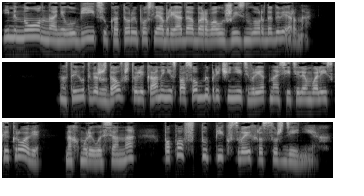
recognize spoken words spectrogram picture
Именно он нанял убийцу, который после обряда оборвал жизнь лорда Гверна. «Но ты утверждал, что ликаны не способны причинить вред носителям валийской крови», — нахмурилась она, попав в тупик в своих рассуждениях.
